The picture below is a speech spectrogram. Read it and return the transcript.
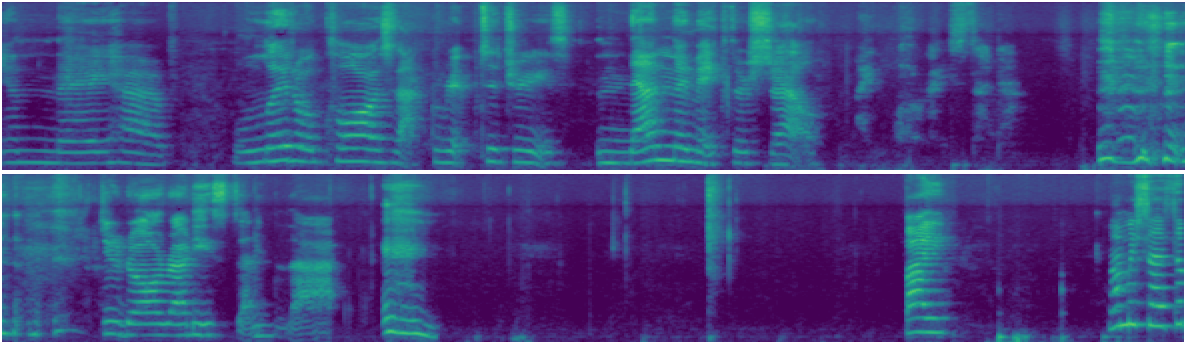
And they have little claws that grip to trees, and then they make their shell. I already said that. You'd already said that. Bye. Mommy says a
